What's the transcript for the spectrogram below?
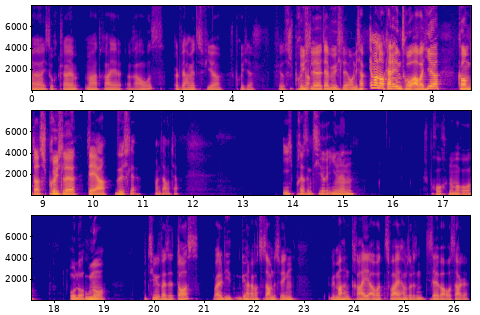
Äh, ich suche gleich mal drei raus. Gott, wir haben jetzt vier Sprüche. Fürs Sprüchle der Wüchle. Und ich habe immer noch kein Intro, aber hier kommt das Sprüchle der Wüchle, meine Damen und Herren. Ich präsentiere Ihnen Spruch Nummer Uno. Uno. Beziehungsweise DOS, weil die gehören einfach zusammen, deswegen, wir machen drei, aber zwei haben so dieselbe Aussage.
